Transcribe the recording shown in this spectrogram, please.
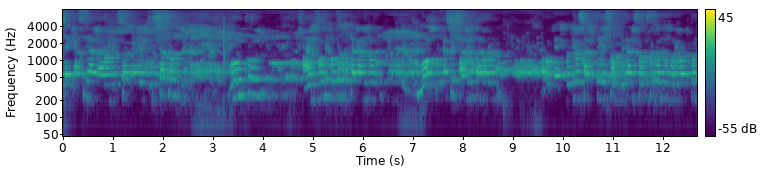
শেখ হাসিনা আওয়ামী সরকারের দুঃশাসন গুম খুন আইন বহির্গত হত্যাকাণ্ড মত প্রকাশের স্বাধীনতা হরণ এবং একদলীয় স্বার্থে সংবিধান সংশোধন ও পরিবর্তন,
